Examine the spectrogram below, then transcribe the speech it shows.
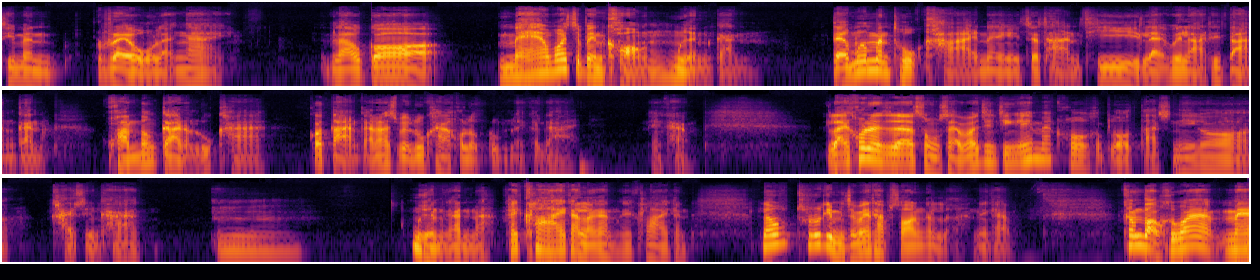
ที่มันเร็วและง่าย แล้วก็แม้ว่าจะเป็นของเหมือนกัน แต่เมื่อมันถูกขายในสถานที่และเวลาที่ต่างกัน ความต้องการของลูกค้าก็ต่างกันน่าจะเป็นลูกค้าคนละกลุ่มเลยก็ได้นะครับ หลายคนอาจจะสงสัยว่าจริงๆเอ๊ะแมคโครกับโลตัสนี่ก็ขายสินค้า อืม เหมือนกันนะคล้ายๆกันแล้วกันคล้ายๆกัน แล้วธุรกิจมันจะไม่ทับซ้อนกันเหรอนะครับคำตอบคือว่าแม้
